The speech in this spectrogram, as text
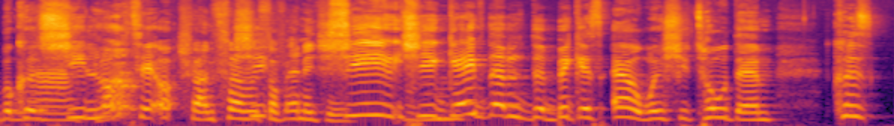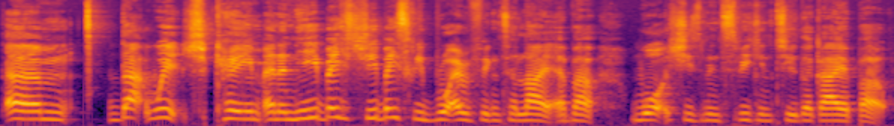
because Nah. she locked it up. Transference of energy. She she Mm-hmm. gave them the biggest L when she told them because um that witch came and then he bas- she basically brought everything to light about what she's been speaking to the guy about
